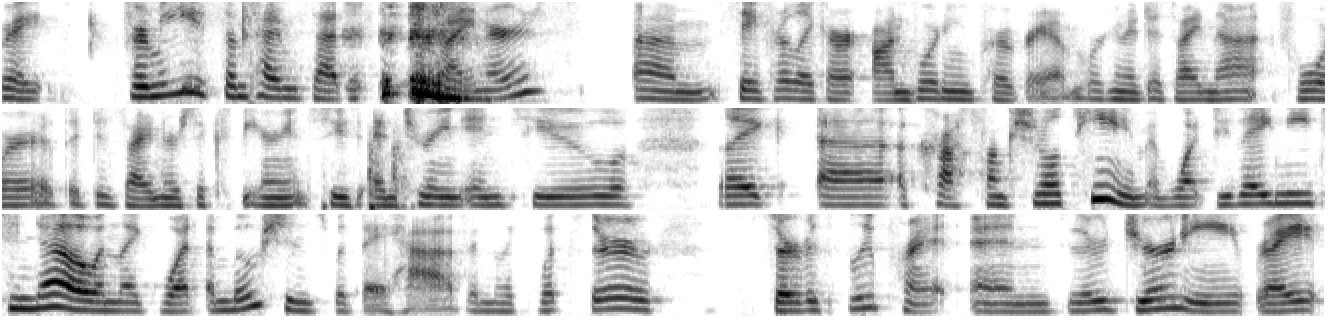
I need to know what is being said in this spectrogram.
Right. For me, sometimes that's designers. Um, say for like our onboarding program, we're going to design that for the designer's experience who's entering into like uh, a cross-functional team and what do they need to know and like what emotions would they have and like what's their service blueprint and their journey, right?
